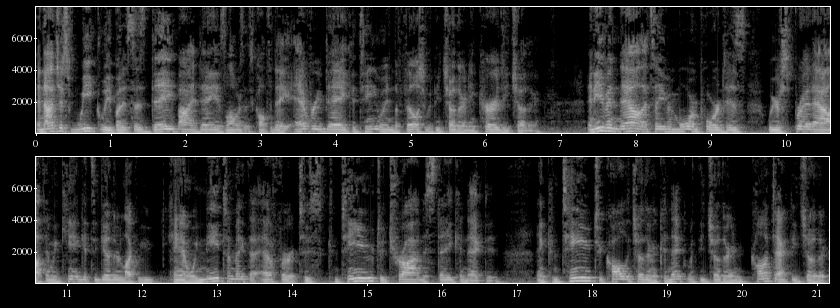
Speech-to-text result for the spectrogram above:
And not just weekly, but it says day by day, as long as it's called today, every day, continuing the fellowship with each other and encourage each other. And even now, that's even more important is we are spread out and we can't get together like we can. We need to make the effort to continue to try to stay connected and continue to call each other and connect with each other and contact each other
